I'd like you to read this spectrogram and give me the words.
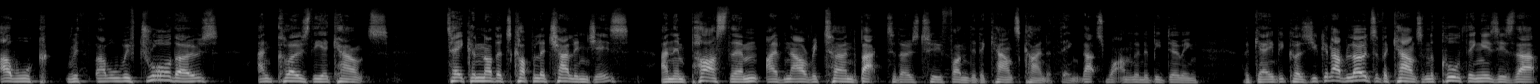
I will, I will withdraw those and close the accounts. Take another couple of challenges and then pass them. I've now returned back to those two funded accounts kind of thing. That's what I'm going to be doing okay? Because you can have loads of accounts, and the cool thing is, is that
